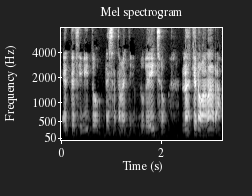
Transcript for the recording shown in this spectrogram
el plebiscito exactamente. Lo que he dicho, no es que no ganara,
